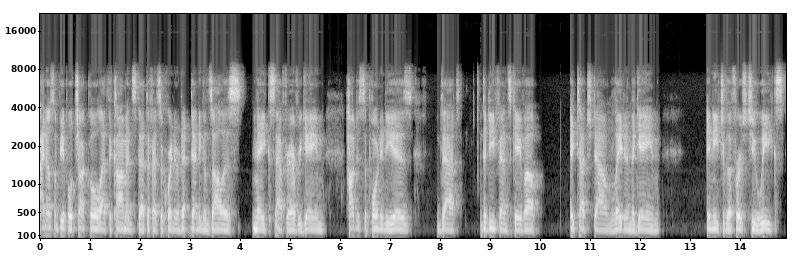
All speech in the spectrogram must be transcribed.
I know some people chuckle at the comments that defensive coordinator Danny Gonzales makes after every game, how disappointed he is that the defense gave up a touchdown late in the game in each of the first two weeks.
